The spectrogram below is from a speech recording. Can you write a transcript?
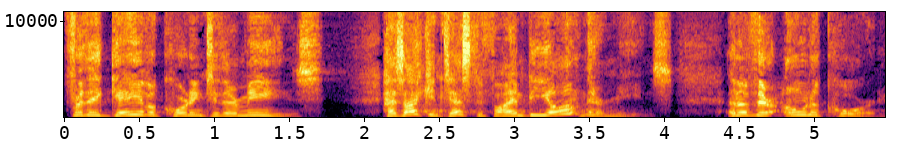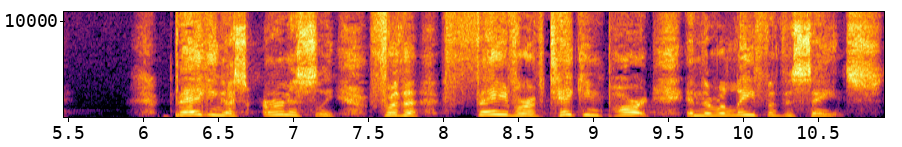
For they gave according to their means, as I can testify, and beyond their means, and of their own accord, begging us earnestly for the favor of taking part in the relief of the saints.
